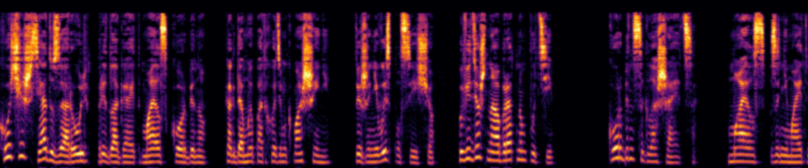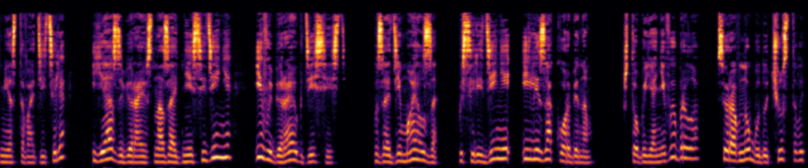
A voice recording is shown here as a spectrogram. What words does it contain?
«Хочешь, сяду за руль», — предлагает Майлз Корбину, когда мы подходим к машине. «Ты же не выспался еще. Поведешь на обратном пути». Корбин соглашается. Майлз занимает место водителя, я забираюсь на заднее сиденье и выбираю, где сесть. Позади Майлза, посередине или за Корбином. Что бы я ни выбрала, все равно буду чувствовать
